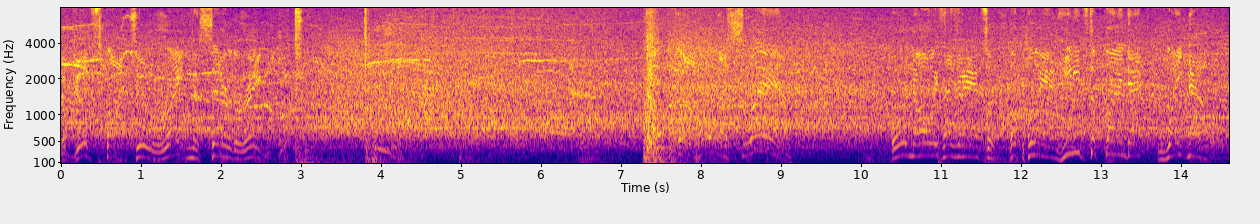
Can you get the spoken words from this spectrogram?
A good spot, too, right in the center of the ring. A slam. Orton always has an answer, a plan. He needs to find that right now.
